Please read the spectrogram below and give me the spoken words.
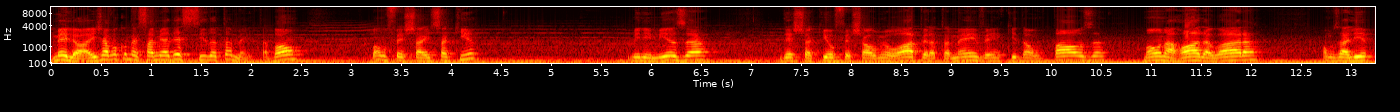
melhor. E já vou começar a minha descida também, tá bom? Vamos fechar isso aqui. Minimiza. Deixa aqui eu fechar o meu ópera também. Vem aqui dar um pausa. Mão na roda agora. Vamos ali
